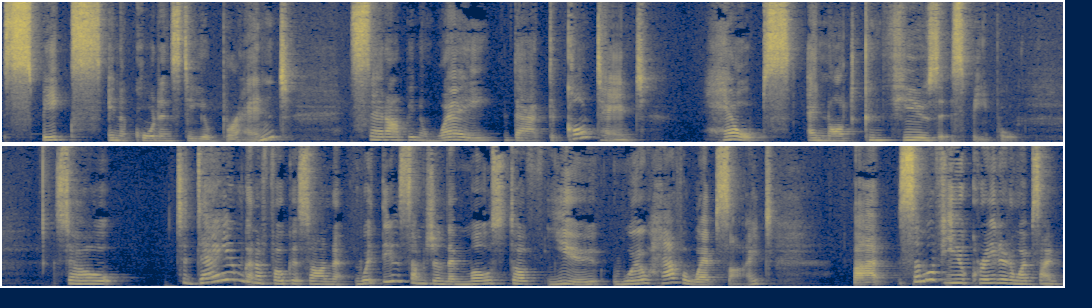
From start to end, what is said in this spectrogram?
speaks in accordance to your brand, set up in a way that the content helps and not confuses people. So, today I'm going to focus on with the assumption that most of you will have a website, but some of you created a website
